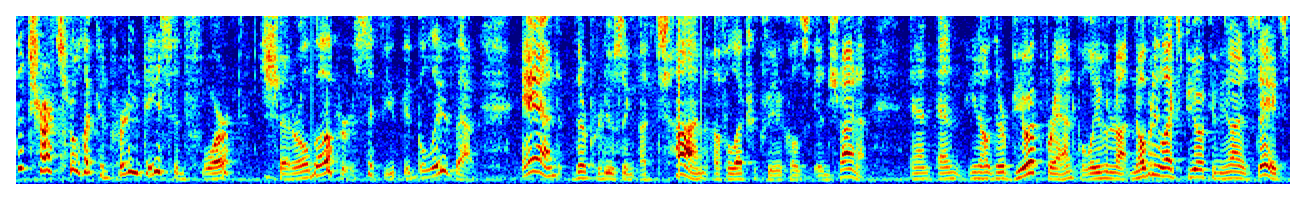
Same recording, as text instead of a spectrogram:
the charts are looking pretty decent for General Motors, if you could believe that. And they're producing a ton of electric vehicles in China. And and you know, their Buick brand, believe it or not, nobody likes Buick in the United States,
